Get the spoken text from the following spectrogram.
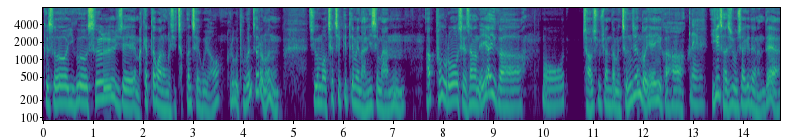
그래서 이것을 이제 막겠다고 하는 것이 첫 번째고요. 그리고 두 번째로는 지금 뭐 채취비 때문에 난리지만 앞으로 세상은 AI가 뭐 좌우지우지한다면 전쟁도 AI가 네. 이게 좌지우지하게 되는데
